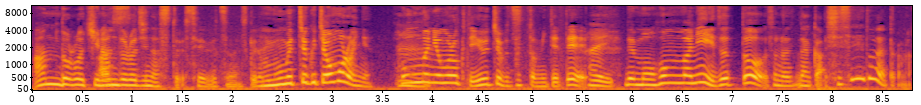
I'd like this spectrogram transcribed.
アンドロチナス。アンドロジナスという性別なんですけどもうめちゃくちゃおもろいねん、うん。ほんまにおもろくて YouTube ずっと見てて、はい。でもうほんまにずっとそのなんか資生堂やったかな。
